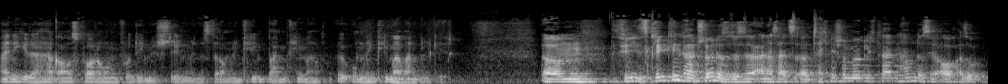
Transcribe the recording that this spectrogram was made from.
einige der Herausforderungen, vor denen wir stehen, wenn es da um den, Klima, beim Klima, äh, um den Klimawandel geht. Ähm, es klingt, klingt, halt schön, also dass wir einerseits äh, technische Möglichkeiten haben, dass wir auch, also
